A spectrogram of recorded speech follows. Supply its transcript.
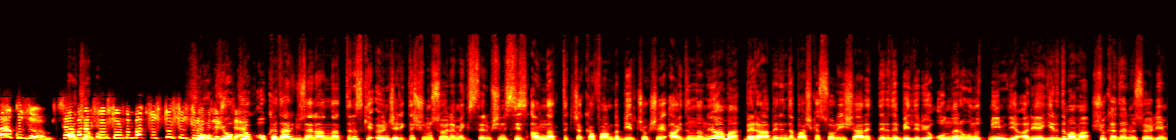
Ha kuzum sen bana Acaba- bir soru sordun bak sustur susturabilirsen. Yok yok yok o kadar güzel anlattınız ki öncelikle şunu söylemek isterim. Şimdi siz anlattıkça kafamda birçok şey aydınlanıyor ama beraberinde başka soru işaretleri de beliriyor. Onları unutmayayım diye araya girdim ama şu kadarını söyleyeyim.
